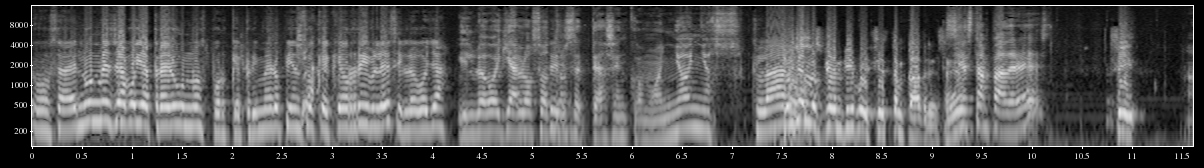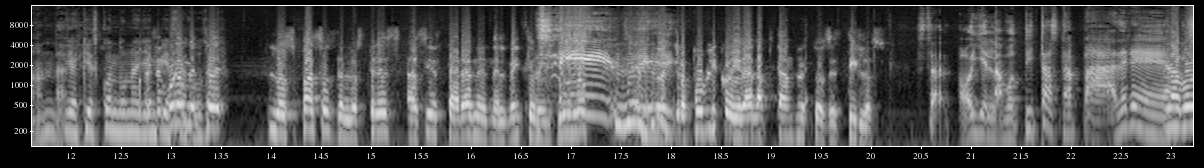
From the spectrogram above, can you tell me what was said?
O sea, en un mes ya voy a traer unos porque primero pienso Claro. que qué horribles y luego ya. Y luego ya los otros Sí. se te hacen como ñoños. Claro. Yo ya los vi en vivo y sí están padres, ¿eh? ¿Sí están padres? Sí. Anda. Y aquí es cuando una ya empieza a dudar. seguramente los pasos de los tres así estarán en el 2021 Sí, sí. y nuestro público irá adaptando estos estilos. Está- oye, la botita está padre. La sí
